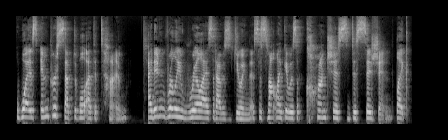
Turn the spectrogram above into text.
was imperceptible at the time. I didn't really realize that I was doing this. It's not like it was a conscious decision. Like,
